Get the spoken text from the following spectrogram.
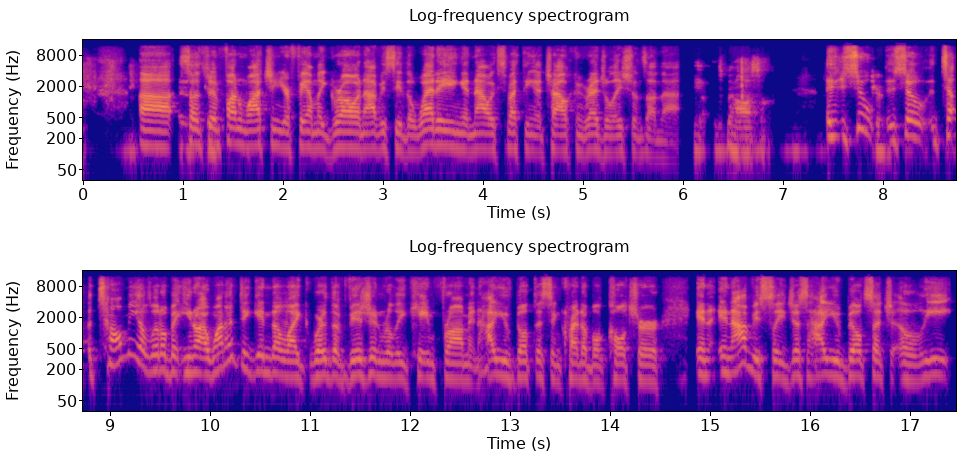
uh, so it's been fun watching your family grow, and obviously the wedding, and now expecting a child. Congratulations on that. Yeah, it's been awesome. Uh, so, sure. so t- tell me a little bit. You know, I want to dig into like where the vision really came from and how you've built this incredible culture, and and obviously just how you built such elite,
